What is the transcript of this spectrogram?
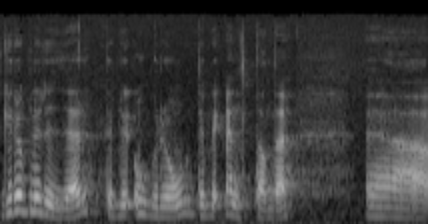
grubblerier, det blir oro, det blir ältande ehm,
